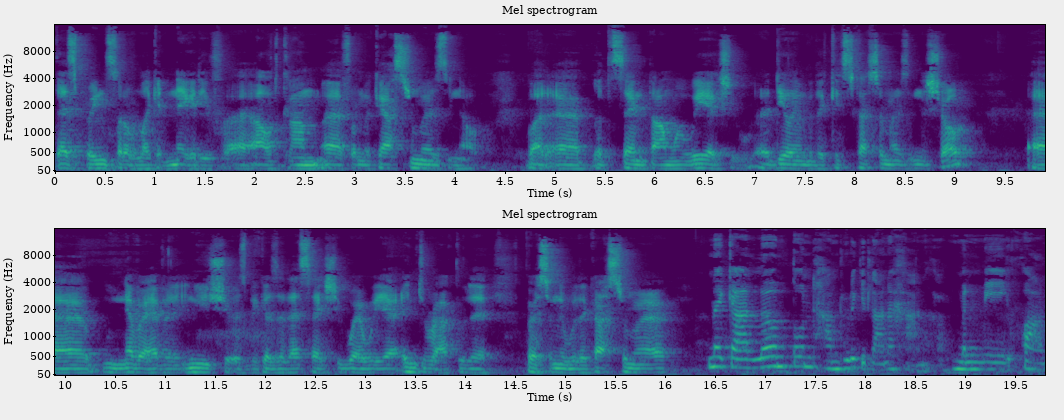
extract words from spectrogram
that brings sort of like a negative uh, outcome uh, from the customers, you know. But uh, at the same time, when we actually uh, dealing with the kids customers in the shop, uh, we never have any issues because that's actually where we uh, interact with the person, with the customer, ในการเริ่มต้นทำธุรกิจร้านอาหารนะคะมันมีความ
